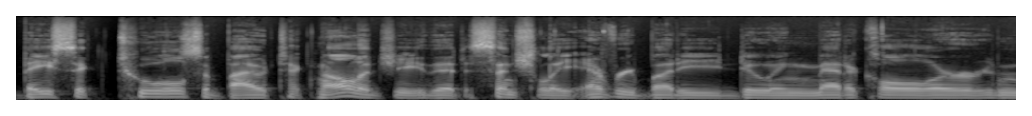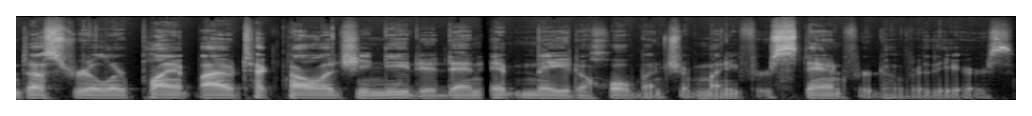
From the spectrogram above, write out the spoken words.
basic tools of biotechnology that essentially everybody doing medical or industrial or plant biotechnology needed, and it made a whole bunch of money for Stanford over the years.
